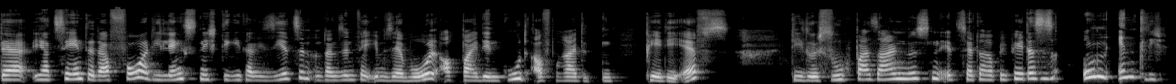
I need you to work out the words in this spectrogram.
der Jahrzehnte davor, die längst nicht digitalisiert sind. Und dann sind wir eben sehr wohl auch bei den gut aufbereiteten PDFs, die durchsuchbar sein müssen, etc. pp. Das ist unendlich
